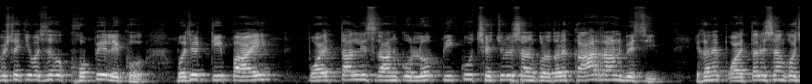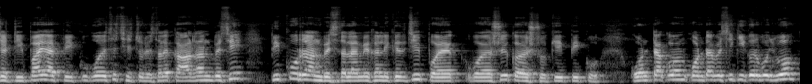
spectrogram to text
পেজটা কী বলছে? দেখো, খোপে লেখো। বলছে, টিপাই পঁয়তাল্লিশ রান করল, পিকু ছেচল্লিশ রান করল। তাহলে কার রান বেশি? এখানে পঁয়তাল্লিশ রান করেছে টিপাই আর পিকু করেছে ছেচল্লিশ। তাহলে কার রান বেশি? পিকুর রান বেশি। তাহলে আমি এখানে লিখে দিচ্ছি পয়- বয়সী কয়স্য কি পিকু। কোনটা কম, কোনটা বেশি, কী করে বুঝব?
